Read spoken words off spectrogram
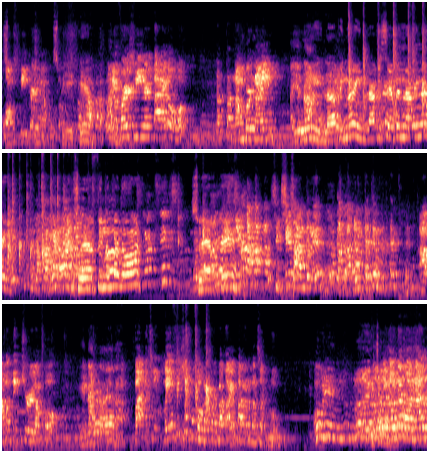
Mukhang speaker nga po. Speaker. First winner tayo, oh. Number 9. Ayun na. Uy, lucky 9, lucky 7, lucky 9. Lapakan naman. Swerte naman, oh. Yan, six! Swerte. 600? Ah, pa-picture lang po. Ayun na. Ayan ah. Ba, may official photographer ba tayo para naman sa group? Oh, Ikaw na, Ronald.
